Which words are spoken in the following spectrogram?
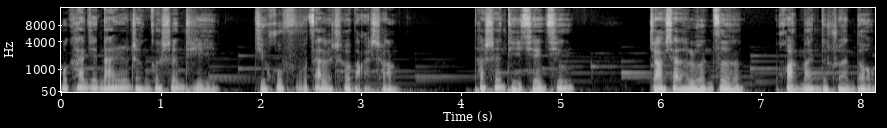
我看见男人整个身体几乎浮在了车把上。他身体前倾，脚下的轮子缓慢地转动。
